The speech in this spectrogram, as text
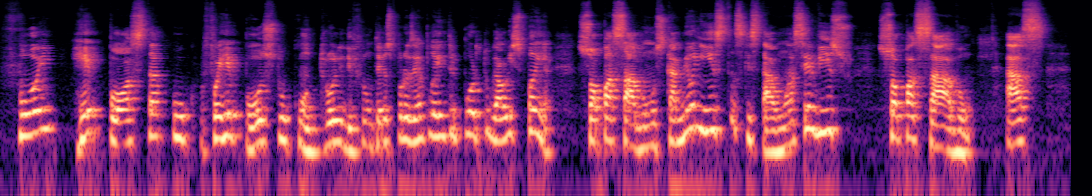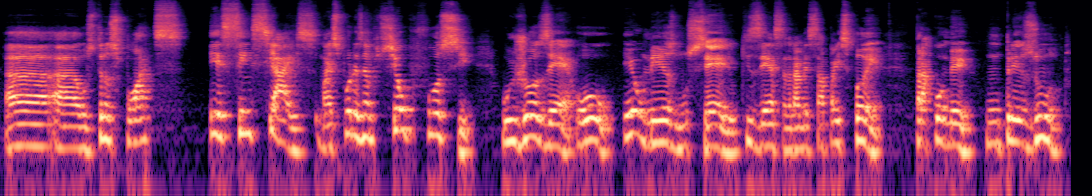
foi reposta o, foi reposto o controle de fronteiras, por exemplo, entre Portugal e Espanha. Só passavam os camionistas que estavam a serviço, só passavam as, uh, uh, os transportes essenciais. Mas, por exemplo, se eu fosse o José ou eu mesmo, o Célio, quisesse atravessar para a Espanha para comer um presunto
